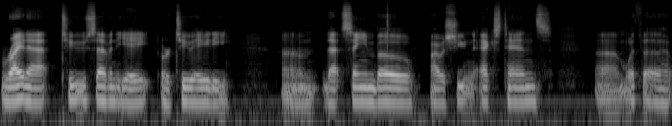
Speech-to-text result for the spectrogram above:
right at 278 or 280. Um, that same bow, I was shooting X10s um, with a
